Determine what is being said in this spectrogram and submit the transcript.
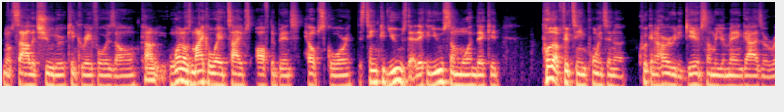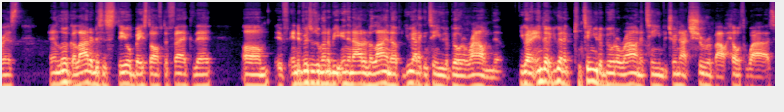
you know, solid shooter, can create for his own. Kind of one of those microwave types off the bench, help score. This team could use that. They could use someone that could pull up 15 points in a quick in a hurry to give some of your main guys a rest. And look, a lot of this is still based off the fact that um, if individuals are going to be in and out of the lineup, you got to continue to build around them. You got to end up, you got to continue to build around a team that you're not sure about health wise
